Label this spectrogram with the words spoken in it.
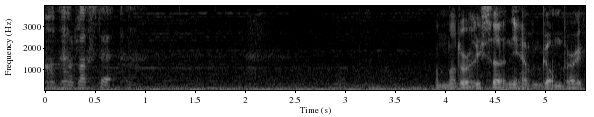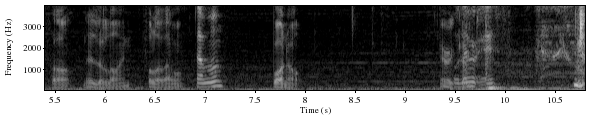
oh, now I've lost it. I'm moderately certain you haven't gone very far. There's a line. Follow that one. That one? Why not? Here it Well, there it is. Oh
